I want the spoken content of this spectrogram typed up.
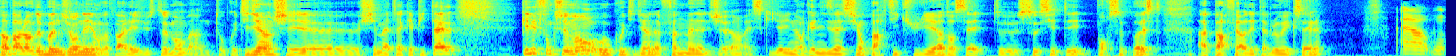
en parlant de bonnes journées, on va parler justement ben, de ton quotidien chez, euh, chez Mata Capital. Quel est le fonctionnement au quotidien d'un fund manager? Est-ce qu'il y a une organisation particulière dans cette euh, société pour ce poste, à part faire des tableaux Excel? Alors bon,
